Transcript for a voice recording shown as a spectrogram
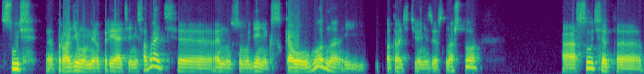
суть э, проводимого мероприятия не собрать э, энную сумму денег с кого угодно и потратить ее неизвестно на что, а суть – это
